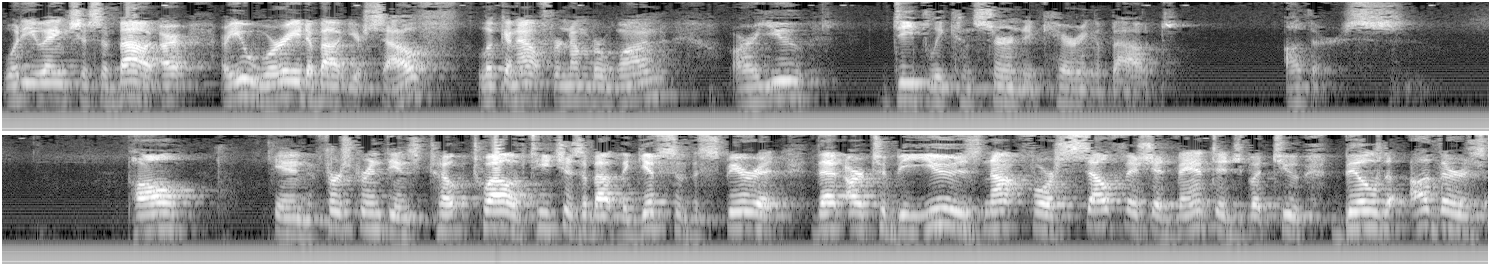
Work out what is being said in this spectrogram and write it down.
What are you anxious about? Are, are you worried about yourself, looking out for number one? Are you deeply concerned and caring about others? Paul in 1 Corinthians 12 teaches about the gifts of the Spirit that are to be used not for selfish advantage, but to build others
